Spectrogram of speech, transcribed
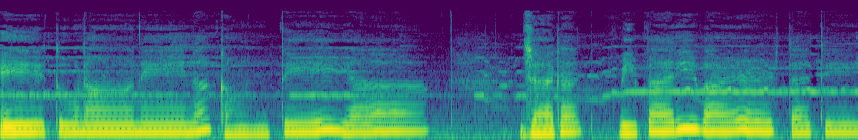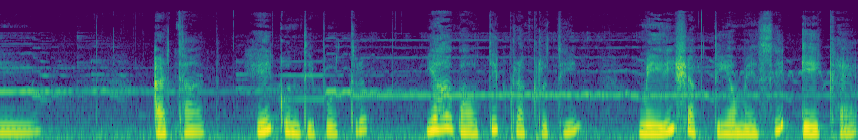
हेतुनानेन कौन्तेय। जगत् विपरिवर्तते। अर्थात, हे कुंती पुत्र यह भौतिक प्रकृति मेरी शक्तियों में से एक है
